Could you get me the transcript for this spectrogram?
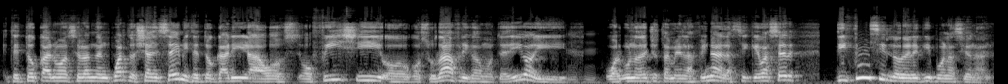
te toca Nueva Zelanda en cuarto, ya en semis te tocaría o, Fiji o, Sudáfrica, como te digo, y, o alguno de ellos también en la final. Así que va a ser difícil lo del equipo nacional.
